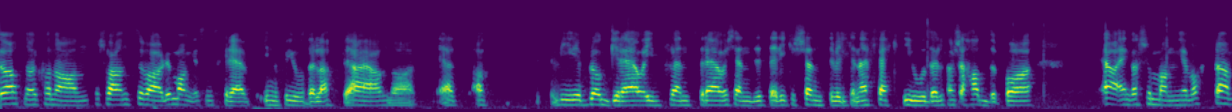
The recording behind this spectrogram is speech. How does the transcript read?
jo at når kanalen forsvant, så var det jo mange som skrev inne på Jodel at, ja, ja, at vi bloggere og influensere og kjendiser ikke skjønte hvilken effekt Jodel kanskje hadde på ja, engasjementet vårt. da.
